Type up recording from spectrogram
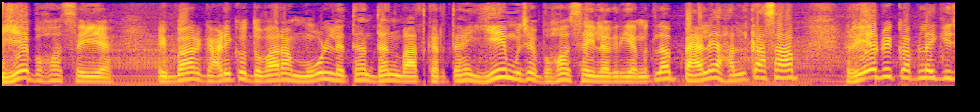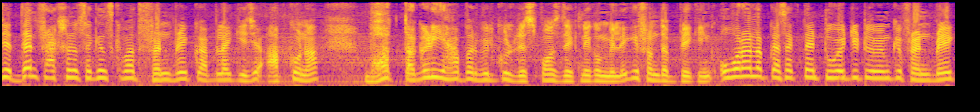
ये बहुत सही है। एक बार गाड़ी को दोबारा मोड़ लेते हैं देन बात करते हैं। ये मुझे बहुत सही लग रही है। मतलब पहले हल्का सा आप रेयर ब्रेक को अप्लाई कीजिए देन फ्रैक्शन सेकंड्स के बाद फ्रंट ब्रेक को अप्लाई कीजिए। आपको ना बहुत तगड़ी यहाँ पर बिल्कुल रिस्पॉन्स देखने को मिलेगी फ्रॉम द ब्रेकिंग ओवरऑल आप कह सकते हैं टू एटी टू एम की front brake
